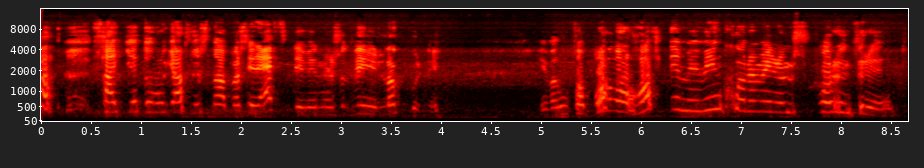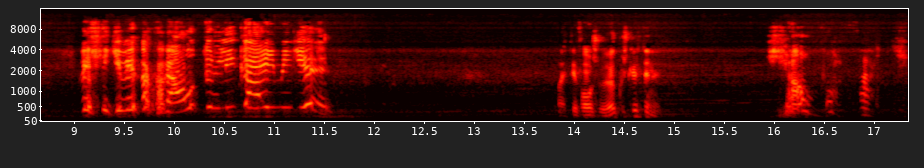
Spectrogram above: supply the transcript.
Það getur nú ekki allir snappa sér eftirvinn eins og þið í löggunni. Ég var út að borða á holti með vinkonum mínum sporundriðin. Vilt ekki vita hvað við átum líka heimingið? Mætti fá svo aukurskiptinni. Já, var það ekki.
